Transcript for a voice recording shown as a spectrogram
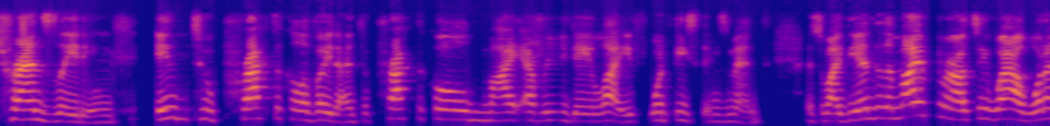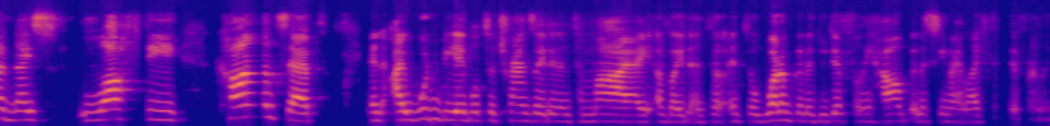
translating into practical Avodah, into practical my everyday life, what these things meant. And so by the end of the Maimer, I'd say, wow, what a nice, lofty concept. And I wouldn't be able to translate it into my Avodah, into, into what I'm going to do differently, how I'm going to see my life differently.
